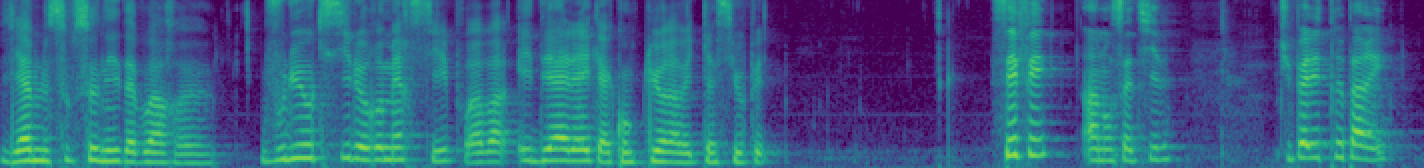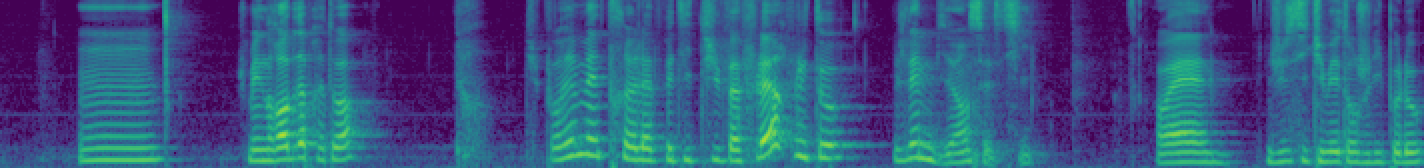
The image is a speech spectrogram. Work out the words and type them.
Liam le soupçonnait d'avoir euh, voulu aussi le remercier pour avoir aidé Alec à conclure avec Cassiopée. C'est fait, annonça-t-il. Tu peux aller te préparer. Hmm, je mets une robe d'après toi tu pourrais mettre la petite jupe à fleurs plutôt? Je l'aime bien celle-ci. Ouais, juste si tu mets ton joli polo.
